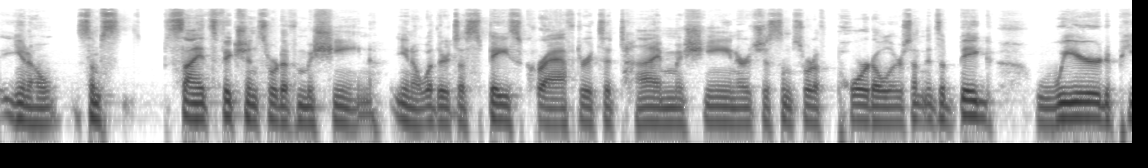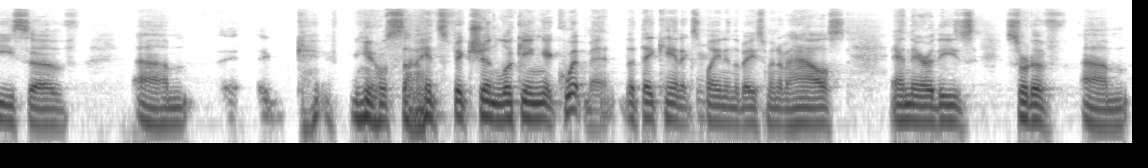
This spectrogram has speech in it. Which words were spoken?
you know some science fiction sort of machine you know whether it's a spacecraft or it's a time machine or it's just some sort of portal or something. It's a big weird piece of um you know science fiction looking equipment that they can't explain in the basement of a house. And there are these sort of um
